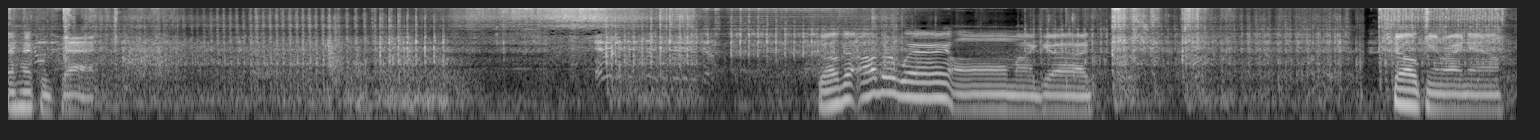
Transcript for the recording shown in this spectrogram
The heck was that? Go the other way. Oh my god. Choking right now.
